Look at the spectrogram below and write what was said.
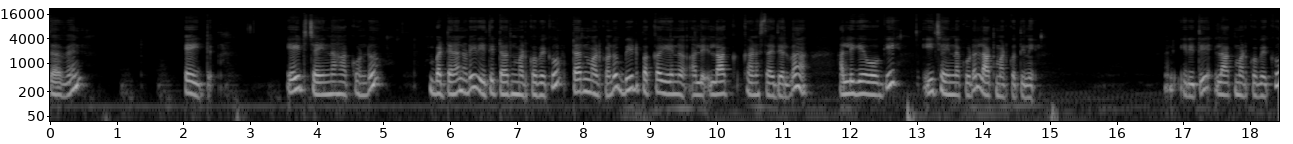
seven eight eight ಚೈನ್ನ ಹಾಕ್ಕೊಂಡು ಬಟ್ಟೆನ ನೋಡಿ ಈ ರೀತಿ ಟರ್ನ್ ಮಾಡ್ಕೋಬೇಕು. ಟರ್ನ್ ಮಾಡಿಕೊಂಡು ಬೀಡ್ ಪಕ್ಕ ಏನು ಅಲ್ಲಿ ಲಾಕ್ ಕಾಣಿಸ್ತಾ ಇದೆಯಲ್ವಾ, ಅಲ್ಲಿಗೆ ಹೋಗಿ ಈ ಚೈನ್ನ ಕೂಡ ಲಾಕ್ ಮಾಡ್ಕೋತೀನಿ. ಈ ರೀತಿ ಲಾಕ್ ಮಾಡ್ಕೋಬೇಕು.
